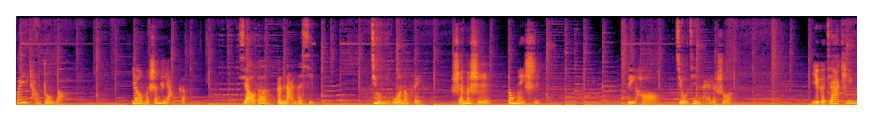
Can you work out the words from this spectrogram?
非常重要。”要么生两个，小的跟男的姓，就你窝囊废，什么事都没事。李浩酒进来了，说：“一个家庭，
